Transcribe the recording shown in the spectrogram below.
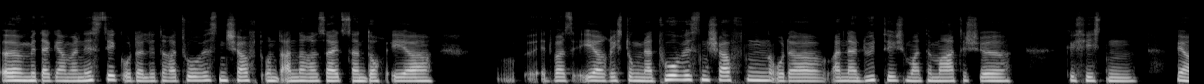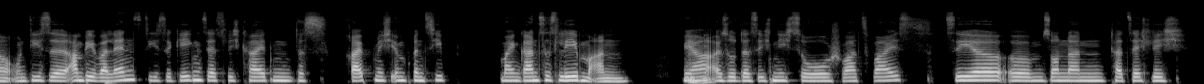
äh, mit der Germanistik oder Literaturwissenschaft und andererseits dann doch eher etwas eher Richtung Naturwissenschaften oder analytisch-mathematische Geschichten. Ja, und diese Ambivalenz, diese Gegensätzlichkeiten, das treibt mich im Prinzip mein ganzes Leben an. Ja, mhm. also dass ich nicht so schwarz-weiß sehe, ähm, sondern tatsächlich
